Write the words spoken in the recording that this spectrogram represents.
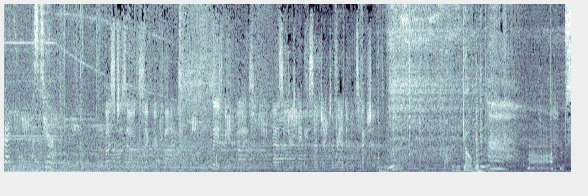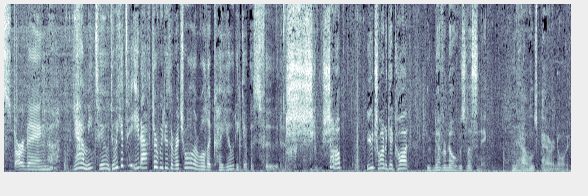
Guys, this is here. Bus to zone sector 5. Please be advised, passengers may be subject to random inspection. Oh, here we go. I'm starving. Yeah, me too. Do we get to eat after we do the ritual, or will the coyote give us food? Shh, shut up. Are you trying to get caught? You'd never know who's listening. Now who's paranoid?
